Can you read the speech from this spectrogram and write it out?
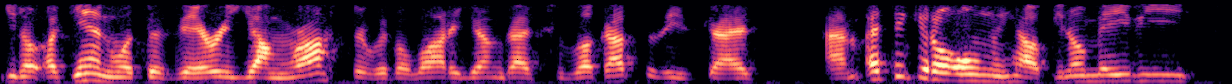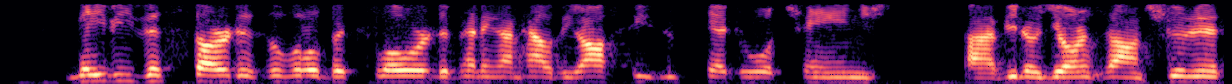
you know, again, with a very young roster with a lot of young guys who look up to these guys, um, I think it'll only help. You know, maybe maybe this start is a little bit slower depending on how the off-season schedule changed. Uh, you know, Jonas Valanciunas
